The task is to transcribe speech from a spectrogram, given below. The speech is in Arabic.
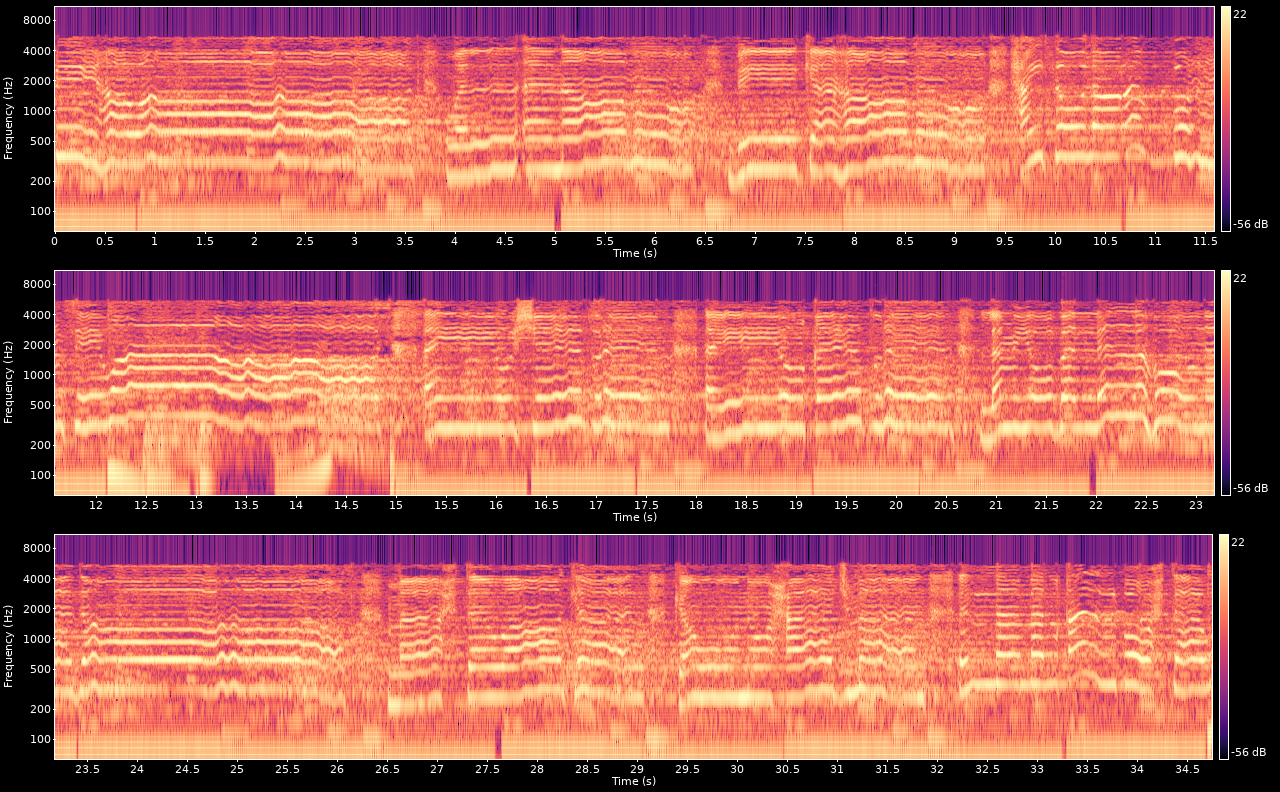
في هواك والأنام بك هام حيث لا رب سواك. أي شبر أي قطر لم يبلله الكون حجما إنما القلب احتواك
